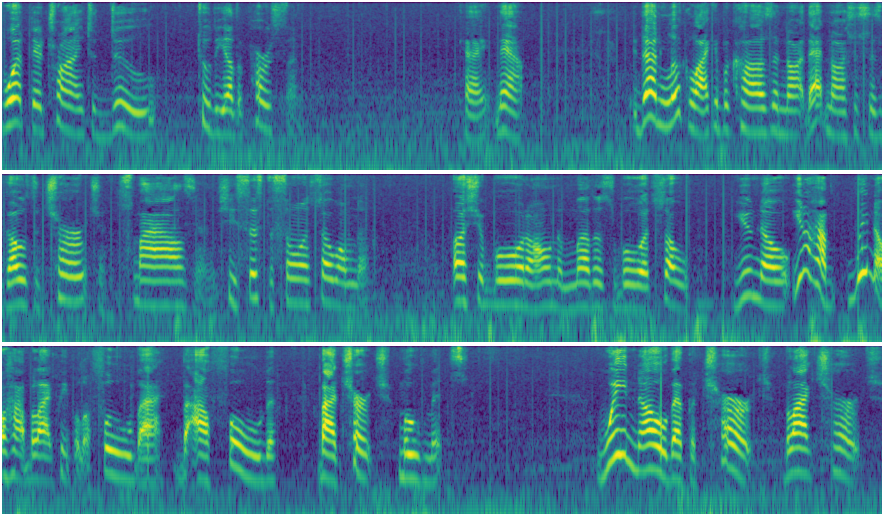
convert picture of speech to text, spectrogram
what they're trying to do to the other person. Okay, now it doesn't look like it because the nar- that narcissist goes to church and smiles and she's sister so and so on the usher board or on the mother's board. So you know, you know how we know how black people are fooled by, by are fooled by church movements. We know that the church, black church,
